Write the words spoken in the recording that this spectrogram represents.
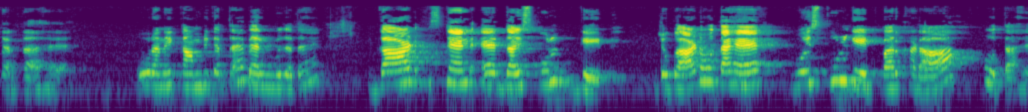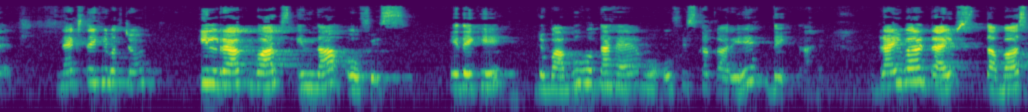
करता है। और अनेक काम भी करता है, बैल भी बजाता है। Guard stand at the school gate. जो गार्ड होता है, वो स्कूल गेट पर खड़ा होता है। नेक्स्ट देखिए बच्चों, clerk works in the office ये देखिए, जो बाबू होता है, वो ऑफ़िस का कार्य देखता है। Driver drives the bus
